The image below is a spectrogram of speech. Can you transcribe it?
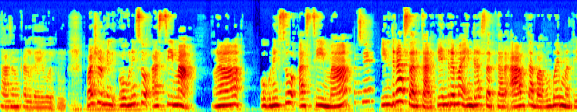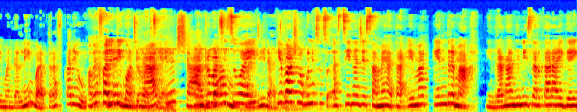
શાસનકાલ ગયું હતું. વર્ષ ઓગણીસો અસીમાં ઓગણીસો અસીમાં ઇન્દ્રા સરકાર કેન્દ્રમાં ઇન્દ્રા સરકાર આવતા બાબુભાઈ મંત્રીમંડળની બરતરફ કર્યું. હવે ફરીથી કોન્ટ્રોવર્સી શું આવી? કે વર્ષ ઓગણીસો અસીના જે સમય હતા એમાં કેન્દ્રમાં ઇન્દિરા ગાંધીની સરકાર આવી ગઈ.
